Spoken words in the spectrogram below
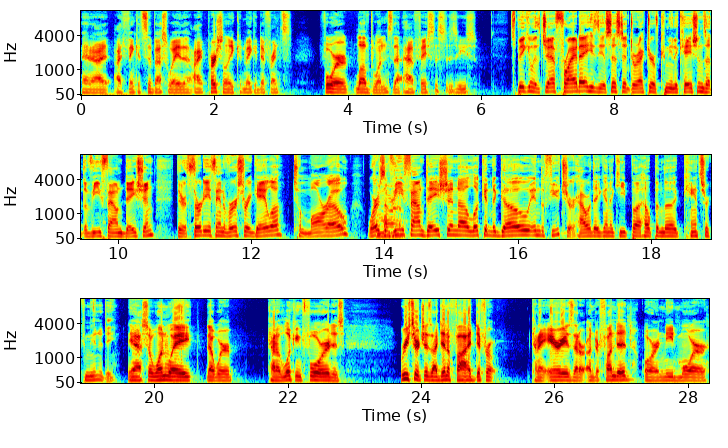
And I, I think it's the best way that I personally could make a difference for loved ones that have faced this disease. Speaking with Jeff Friday, he's the Assistant Director of Communications at the V Foundation. Their 30th anniversary gala tomorrow. Where's the V Foundation uh, looking to go in the future? How are they going to keep uh, helping the cancer community? Yeah, so one way that we're kind of looking forward is research has identified different kind of areas that are underfunded or need more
